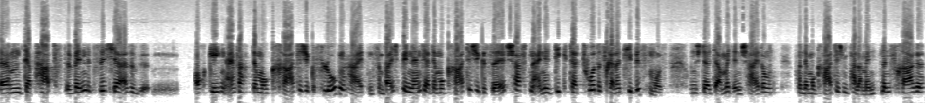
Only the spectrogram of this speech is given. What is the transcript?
ähm, der Papst wendet sich ja, also auch gegen einfach demokratische Geflogenheiten. Zum Beispiel nennt er demokratische Gesellschaften eine Diktatur des Relativismus und stellt damit Entscheidungen von demokratischen Parlamenten in Frage.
